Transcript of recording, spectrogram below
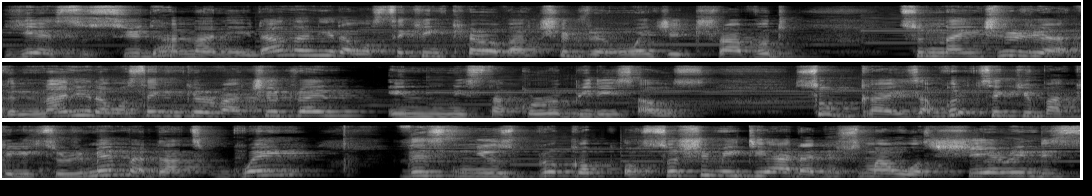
Yes, to sue that nanny. That nanny that was taking care of her children when she traveled to Nigeria. The nanny that was taking care of her children in Mr. Korra Obidi's house. So, guys, I'm going to take you back a little. Remember that when this news broke up on social media that this man was sharing these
